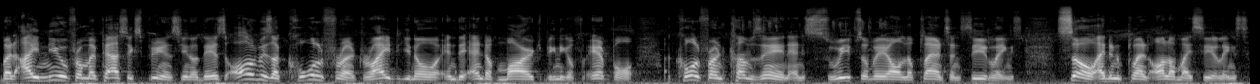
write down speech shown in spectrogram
But I knew from my past experience, you know, there's always a cold front, right? You know, in the end of March, beginning of April, a cold front comes in and sweeps away all the plants and seedlings. So I didn't plant all of my seedlings.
